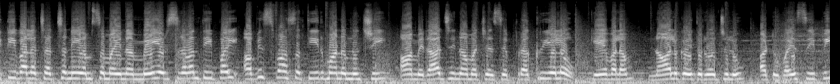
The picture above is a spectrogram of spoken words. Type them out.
ఇటీవల చర్చనీయాంశమైన మేయర్ స్రవంతిపై అవిశ్వాస తీర్మానం నుంచి ఆమె రాజీనామా చేసే ప్రక్రియలో కేవలం నాలుగైదు రోజులు అటు వైసీపీ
